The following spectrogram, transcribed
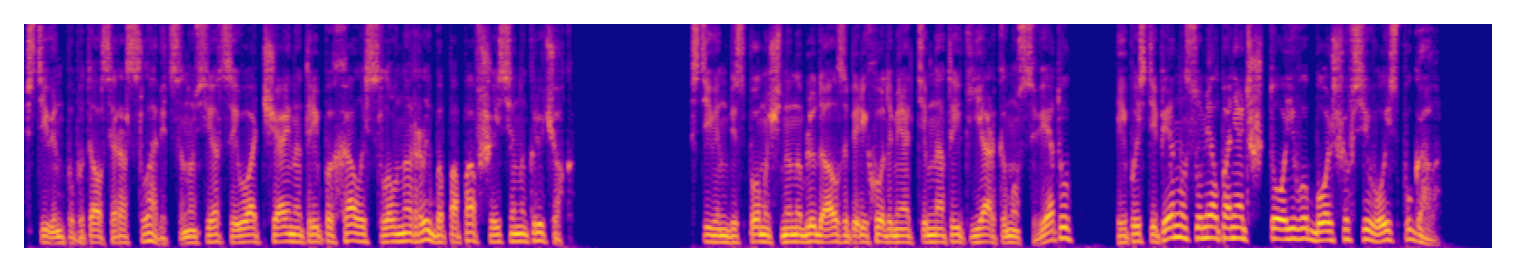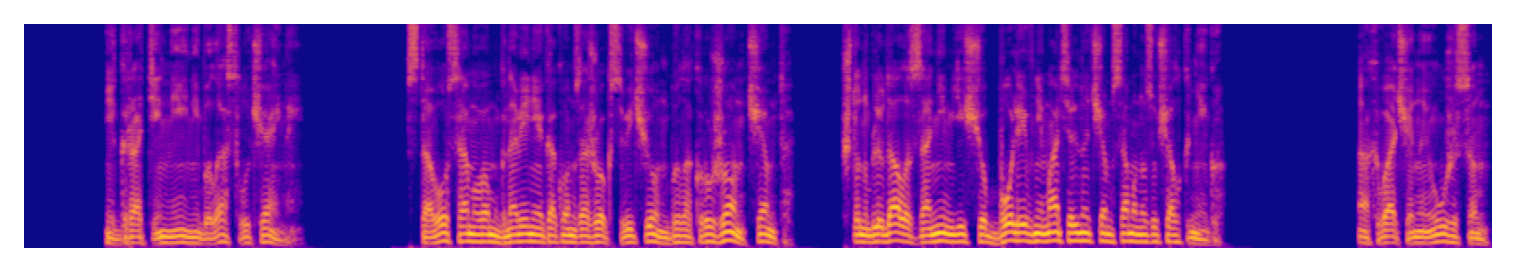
Стивен попытался расслабиться, но сердце его отчаянно трепыхалось, словно рыба, попавшаяся на крючок. Стивен беспомощно наблюдал за переходами от темноты к яркому свету и постепенно сумел понять, что его больше всего испугало. Игра теней не была случайной. С того самого мгновения, как он зажег свечу, он был окружен чем-то что наблюдала за ним еще более внимательно, чем сам он изучал книгу. Охваченный ужасом,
